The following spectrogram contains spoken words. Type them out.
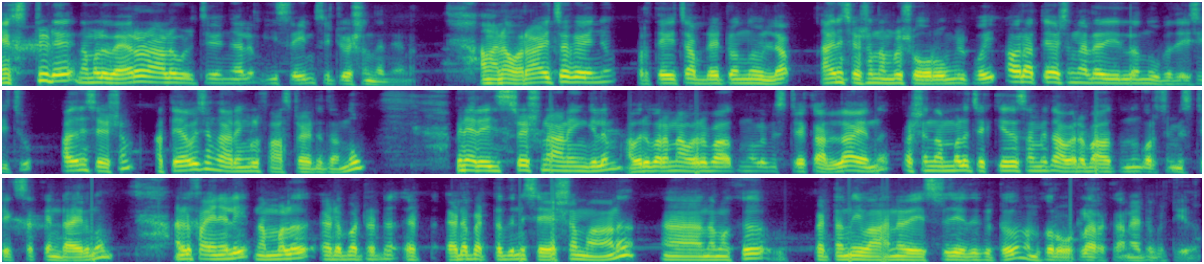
നെക്സ്റ്റ് ഡേ നമ്മൾ വേറൊരാളെ വിളിച്ചു കഴിഞ്ഞാലും ഈ സെയിം സിറ്റുവേഷൻ തന്നെയാണ്. അങ്ങനെ ഒരാഴ്ച കഴിഞ്ഞു പ്രത്യേകിച്ച് അപ്ഡേറ്റ് ഒന്നുമില്ല അതിനുശേഷം നമ്മൾ ഷോറൂമിൽ പോയി അവർ അത്യാവശ്യം നല്ല രീതിയിൽ ഒന്ന് ഉപദേശിച്ചു. അതിനുശേഷം അത്യാവശ്യം കാര്യങ്ങൾ ഫാസ്റ്റായിട്ട് തന്നു. പിന്നെ രജിസ്ട്രേഷൻ ആണെങ്കിലും അവർ പറഞ്ഞ അവരുടെ ഭാഗത്തു നിന്നുള്ള മിസ്റ്റേക്ക് അല്ല എന്ന് പക്ഷെ നമ്മൾ ചെക്ക് ചെയ്ത സമയത്ത് അവരുടെ ഭാഗത്തു നിന്നും കുറച്ച് മിസ്റ്റേക്സ് ഒക്കെ ഉണ്ടായിരുന്നു. അതിൽ ഫൈനലി നമ്മൾ ഇടപെട്ടിട്ട് ഇടപെട്ടതിന് ശേഷമാണ് നമുക്ക് പെട്ടെന്ന് ഈ വാഹനം രജിസ്റ്റർ ചെയ്ത് കിട്ടുകയും നമുക്ക് റോഡിൽ ഇറക്കാനായിട്ട് പറ്റിയത്.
